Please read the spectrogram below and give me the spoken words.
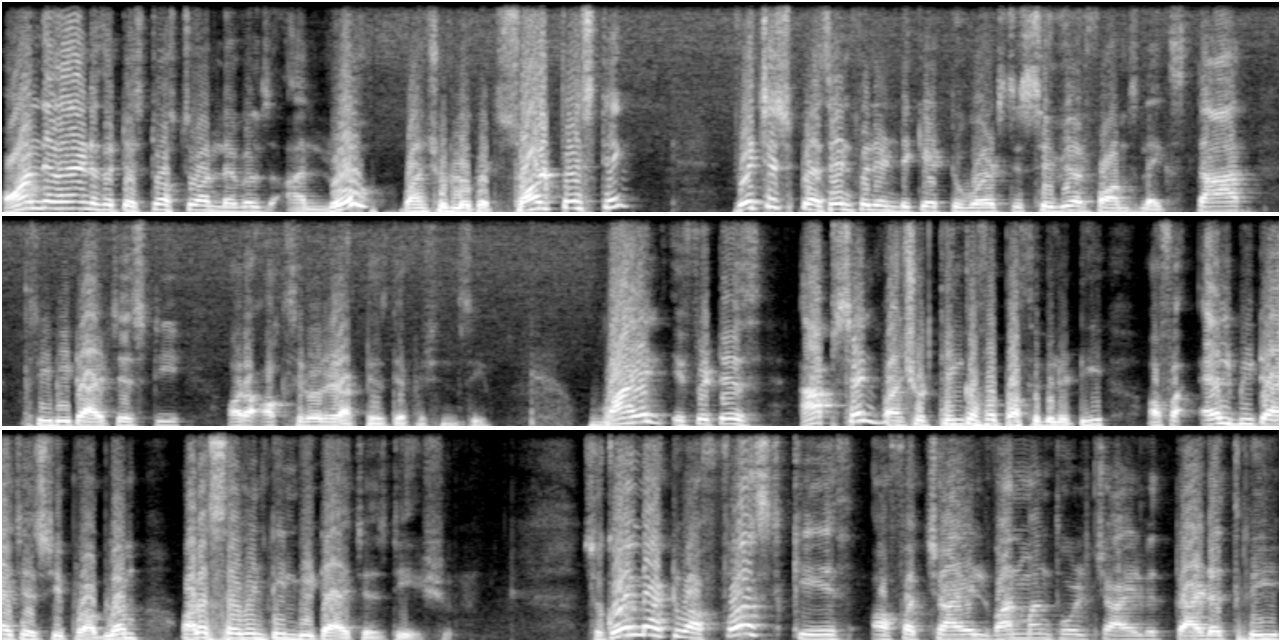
On the other hand, if the testosterone levels are low, one should look at salt wasting which is present will indicate towards the severe forms like star, 3 beta HSD or oxidoreductase deficiency. While if it is absent, one should think of a possibility of a L beta HSD problem or a 17 beta HSD issue. So going back to our first case of a child, one month old child with Prader 3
